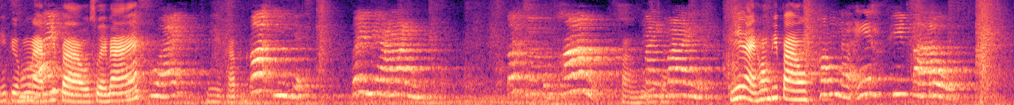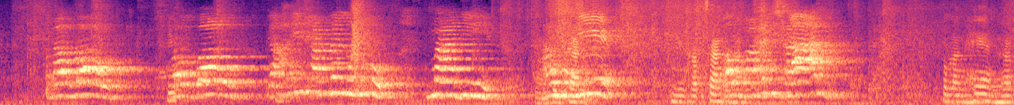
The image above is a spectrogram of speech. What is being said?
นี่คือห้องน้ำพี่เปล่าสวยไหมสวยนี่ครับก็อีกไม่มีอะไรก็คือกับห้องฝั่งใหนี้ครับม่นี่ไหนห้องพี่เปาๆห้องไหนพี่เปาเบาเบานี่เบาเบาๆ อย่าให้ฉันได้รู้ มาดีอ่าเอาเป็นมาช่างดีนี่ครับช่างเอาครับมาให้ฉันกำลังแห้งครับ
